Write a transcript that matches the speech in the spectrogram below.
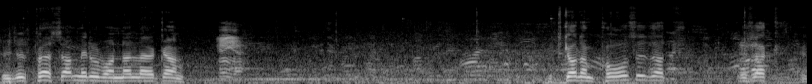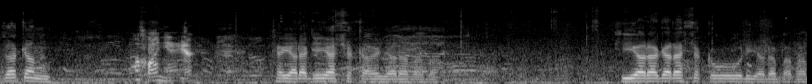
So you just press that middle one, that'll let it go. Yeah, yeah. It's got on pause, is that, is that, is that going? That's fine, yeah, yeah. Kayara gaya shaka yara baba. Kiyara gara shaka uri yara baba.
